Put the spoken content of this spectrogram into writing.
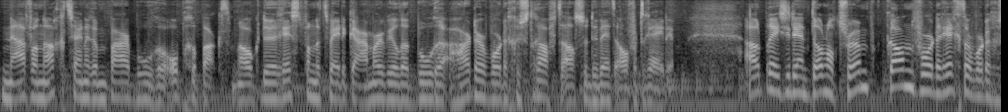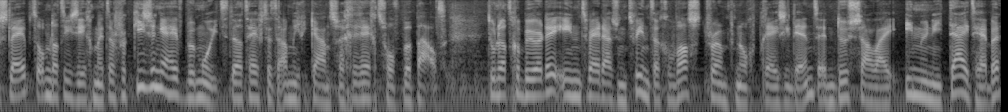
Na vannacht zijn er een paar boeren opgepakt. Ook de rest van de Tweede Kamer wil dat boeren harder worden gestraft als ze de wet overtreden. Oud-president Donald Trump kan voor de rechter worden gesleept omdat hij zich met de verkiezingen heeft bemoeid. Dat heeft het Amerikaanse gerechtshof bepaald. Toen dat gebeurde in 2020 was Trump nog president en dus zou hij immuniteit hebben.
